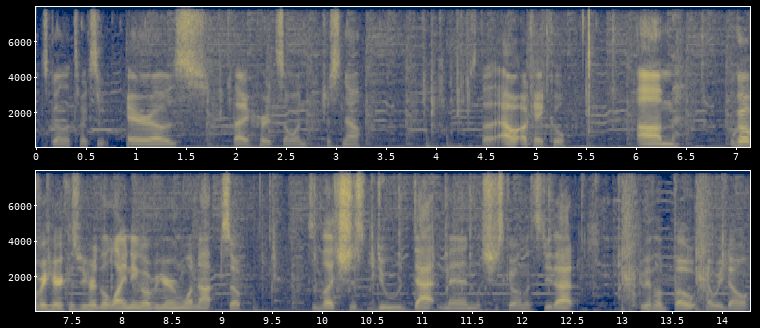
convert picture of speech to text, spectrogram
let's go and let's make some arrows. Thought I heard someone just now. Oh, okay, cool. Um, we'll go over here because we heard the lightning over here and whatnot, so let's just do that, man. Let's just go and let's do that. Do we have a boat? No, we don't.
